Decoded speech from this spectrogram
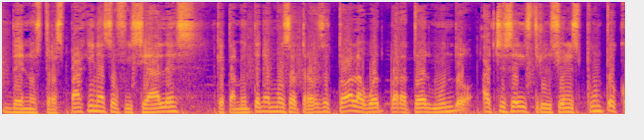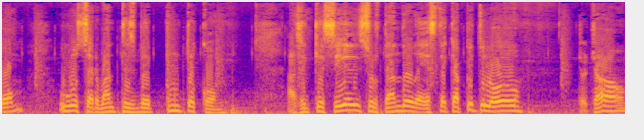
de nuestras páginas oficiales que también tenemos a través de toda la web para todo el mundo, hcdistribuciones.com, hugocervantesb.com. Así que sigue disfrutando de este capítulo. Chao, chao.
